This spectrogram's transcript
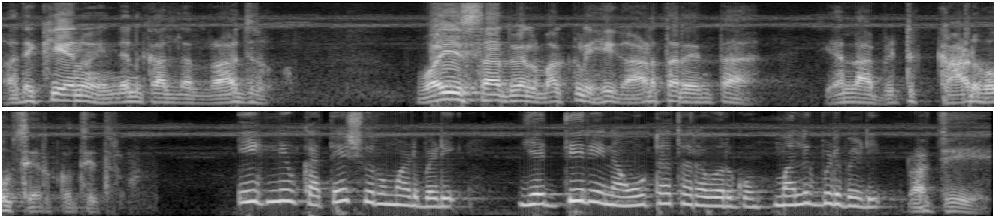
ಅದಕ್ಕೇನು ಹಿಂದಿನ ಕಾಲದಲ್ಲಿ ರಾಜರು ವಯಸ್ಸಾದ್ಮೇಲೆ ಮಕ್ಕಳು ಹೀಗೆ ಆಡ್ತಾರೆ ಅಂತ ಎಲ್ಲ ಬಿಟ್ಟು ಕಾಡು ಹೋಗಿ ಸೇರ್ಕೊತಿದ್ರು. ಈಗ ನೀವು ಕತೆ ಶುರು ಮಾಡಬೇಡಿ. ಎದ್ದಿರಿ ನಾ ಊಟ ತರೋವರೆಗೂ ಮಲಗಿಬಿಡಬೇಡಿ. ರಾಜಿ.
